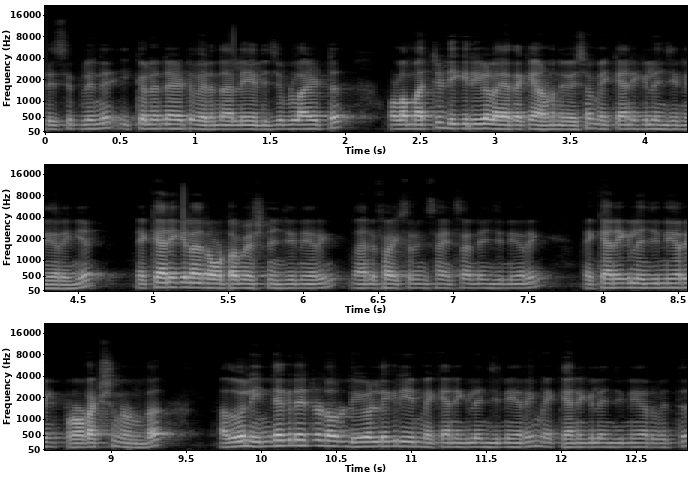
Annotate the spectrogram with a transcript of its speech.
ഡിസിപ്ലിന് ഇക്വലന്റ് ആയിട്ട് വരുന്ന അല്ലെങ്കിൽ എലിജിബിൾ ആയിട്ട് ഉള്ള മറ്റ് ഡിഗ്രികൾ ഏതൊക്കെയാണെന്ന് ചോദിച്ചാൽ mechanical engineering mechanical and automation engineering manufacturing science and engineering mechanical engineering production ഉണ്ട്. അതുപോലെ ഇന്റഗ്രേറ്റഡ് ഒരു dual degree in mechanical engineering mechanical engineer with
